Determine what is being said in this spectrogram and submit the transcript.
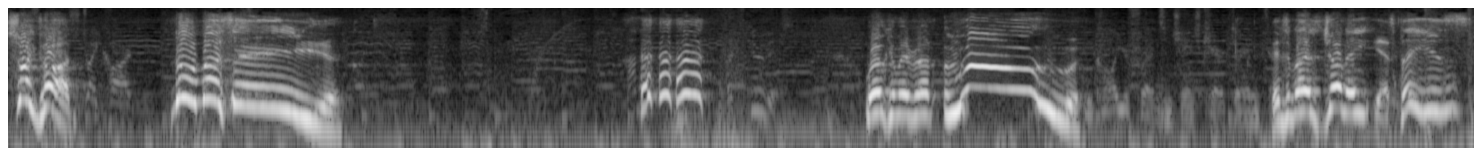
Strike hard. Strike hard. No mercy. Let's do this. Welcome everyone. Ooh. You call your friends and change character anytime. Get to play as Johnny. Yes, please.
